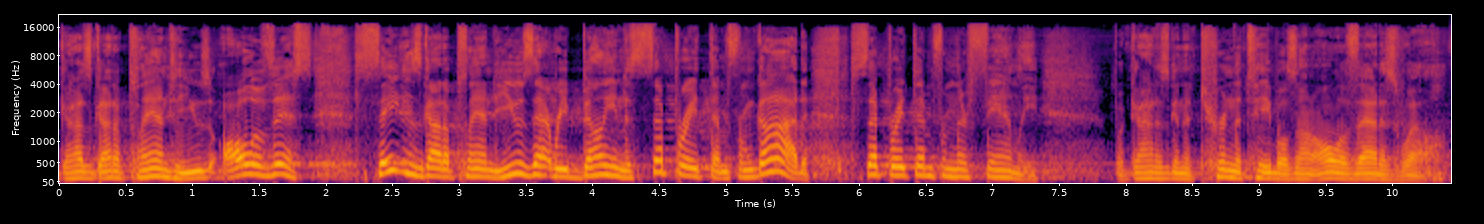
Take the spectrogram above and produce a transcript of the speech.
God's got a plan to use all of this. Satan's got a plan to use that rebellion to separate them from God, separate them from their family. But God is going to turn the tables on all of that as well.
